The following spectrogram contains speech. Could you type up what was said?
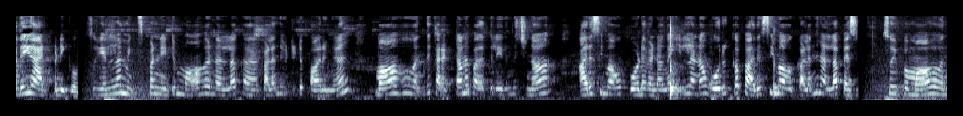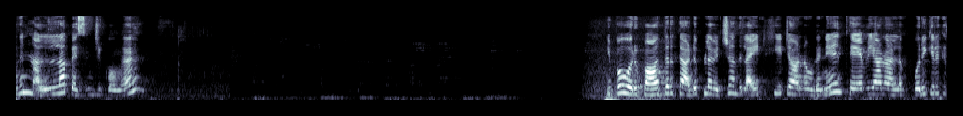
அதையும் ஆட் பண்ணிக்கோங்க ஸோ எல்லாம் மிக்ஸ் பண்ணிவிட்டு மாவை நல்லா க கலந்து விட்டுட்டு பாருங்கள் மாவு வந்து கரெக்டான பதத்தில் இருந்துச்சுன்னா அரிசி மாவு போட வேணாங்க. இல்லைன்னா ஒரு கப் அரிசி மாவு கலந்து நல்லா பெச ஸோ இப்போ மாவை வந்து நல்லா பெசைஞ்சுக்கோங்க. இப்போ ஒரு பாத்திரத்தை அடுப்பில் வச்சு அது லைட் ஹீட் ஆன உடனே தேவையான அளவு பொரிக்கிறதுக்கு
